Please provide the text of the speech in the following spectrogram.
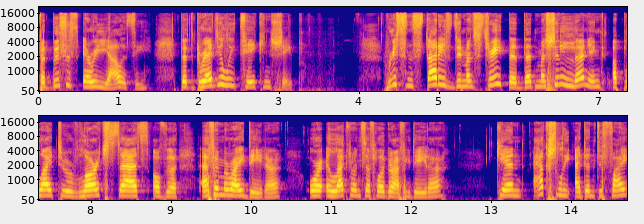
but this is a reality that gradually taking shape. Recent studies demonstrated that machine learning applied to large sets of the fMRI data or electroencephalography data can actually identify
